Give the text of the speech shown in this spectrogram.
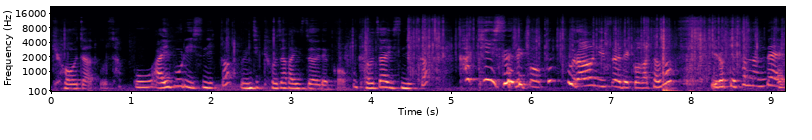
겨자도 샀고 아이보리 있으니까 왠지 겨자가 있어야 될 것 같고 겨자 있으니까 카키 있어야 될 것 같고 브라운이 있어야 될 것 같아서 이렇게 샀는데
